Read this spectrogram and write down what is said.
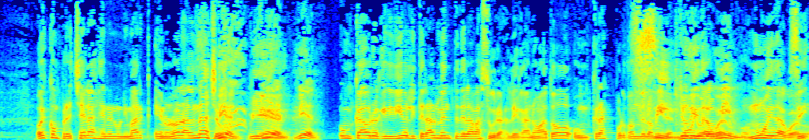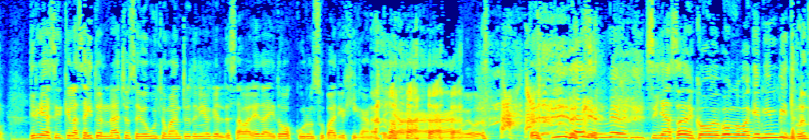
Hoy compré chelas en el Unimark en honor al Nacho. Bien, bien, bien. Un cabro que vivió literalmente de la basura. Le ganó a todo un crack por donde lo Sí, miren. yo muy digo de lo acuerdo, mismo. Muy de acuerdo. Sí. Quería decir que el asadito en Nacho se ve mucho más entretenido que el de Zabaleta ahí todo oscuro en su patio gigante. Ya, huevón. Es el meme. si ya saben cómo me pongo, ¿para qué me invitan?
